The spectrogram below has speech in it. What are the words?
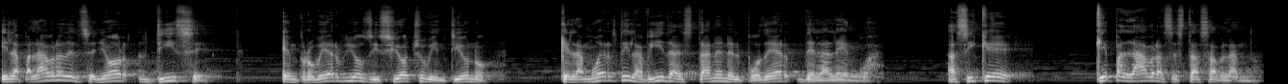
Y la palabra del Señor dice en Proverbios 18, 21, que la muerte y la vida están en el poder de la lengua. Así que, ¿qué palabras estás hablando?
